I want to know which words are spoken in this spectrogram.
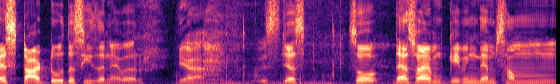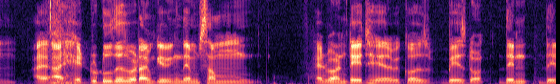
best start to the season ever. Yeah, It's just so that's why I'm giving them some. I, I hate to do this, but I'm giving them some advantage here because based on then they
